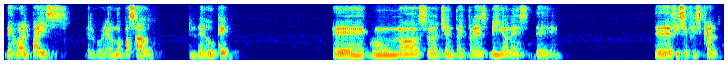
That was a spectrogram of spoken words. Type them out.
dejó al país, el gobierno pasado, el de Duque, eh, con unos 83 billones de, de déficit fiscal,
